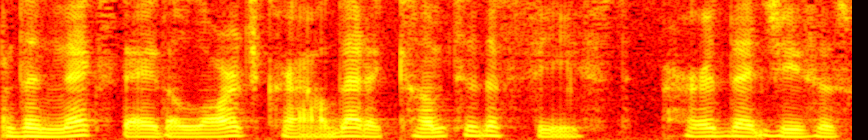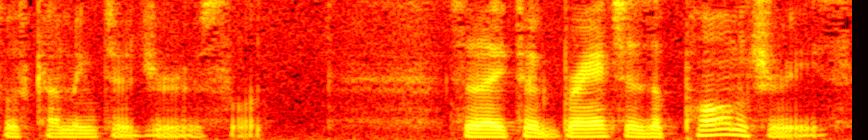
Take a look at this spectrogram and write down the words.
The next day, the large crowd that had come to the feast heard that Jesus was coming to Jerusalem. So they took branches of palm trees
